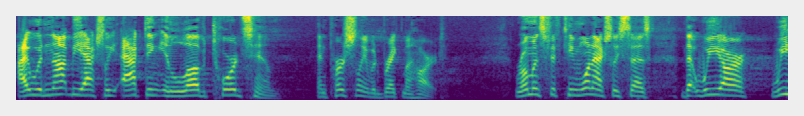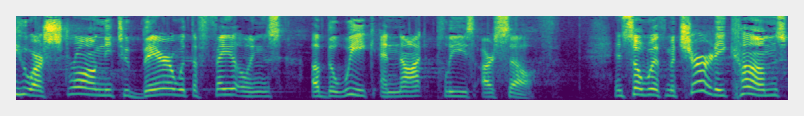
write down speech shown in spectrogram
I would not be actually acting in love towards him and personally it would break my heart. Romans 15:1 actually says that we are we who are strong need to bear with the failings of the weak and not please ourselves. And so, with maturity comes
